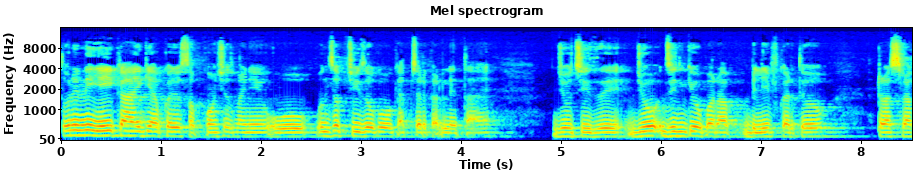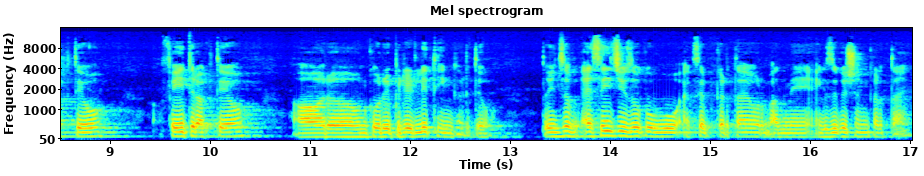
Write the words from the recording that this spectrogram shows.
तो उन्होंने यही कहा है कि आपका जो सबकॉन्शियस माइंड है, वो उन सब चीज़ों को कैप्चर कर लेता है, जो चीज़ें, जो जिनके ऊपर आप बिलीव करते हो ट्रस्ट रखते हो फेथ रखते हो, और उनको रिपीटेडली थिंक करते हो। तो इन सब ऐसे ही चीज़ों को वो एक्सेप्ट करता है और बाद में एग्जीक्यूशन करता है।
